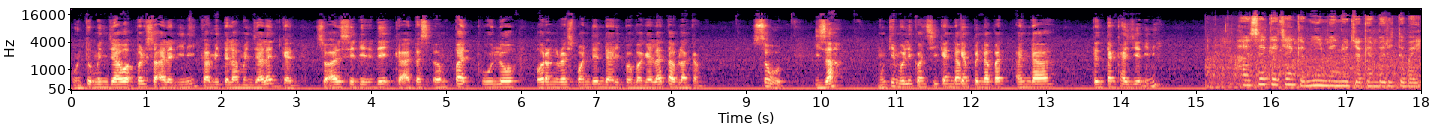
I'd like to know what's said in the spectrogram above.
Untuk menjawab persoalan ini, kami telah menjalankan soal sedikit ke atas 40 orang responden dari pelbagai latar belakang. So, Izzah, mungkin boleh kongsikan dalam pendapat anda tentang kajian ini? Hasil kajian kami menunjukkan berita baik.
